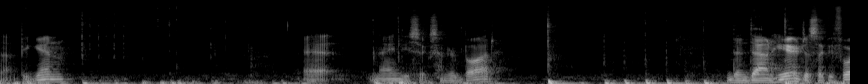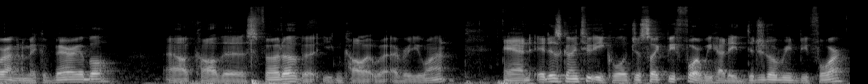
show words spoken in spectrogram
that begin at 9600 baud. Then down here, just like before, I'm going to make a variable. I'll call this photo, but you can call it whatever you want. And it is going to equal, just like before, we had a digital read before.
